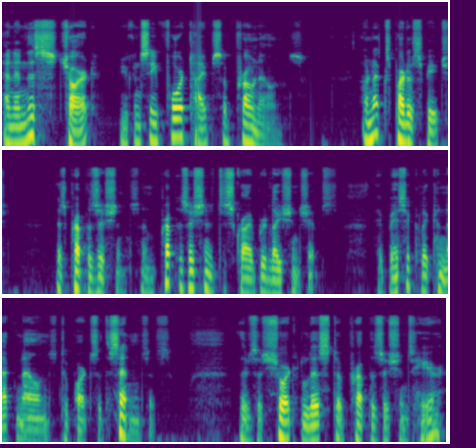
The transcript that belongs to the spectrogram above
And in this chart, you can see four types of pronouns. Our next part of speech is prepositions, and prepositions describe relationships. They basically connect nouns to parts of the sentences. There's a short list of prepositions here.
